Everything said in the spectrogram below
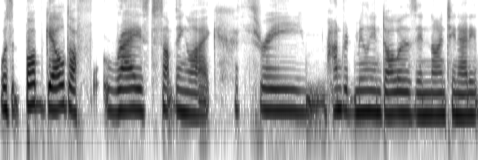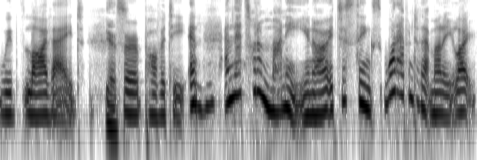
Was it Bob Geldof raised something like three hundred million dollars in 1980 with Live Aid Yes. for poverty, and mm-hmm. and that sort of money, you know, it just thinks, what happened to that money? Like,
